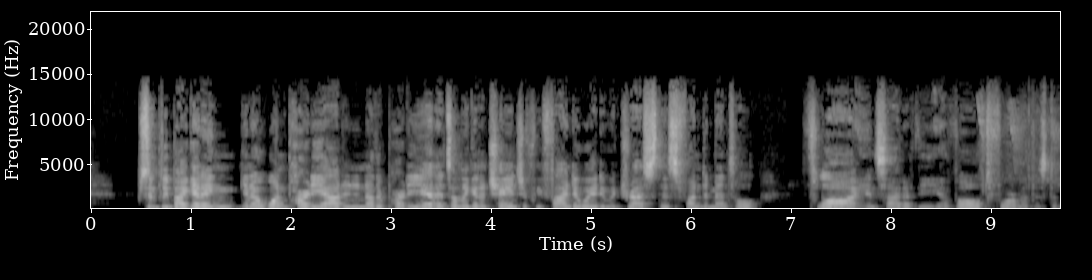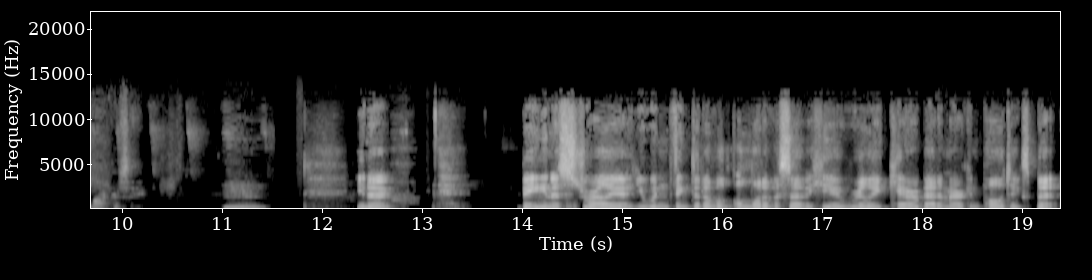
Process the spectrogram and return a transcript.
simply by getting you know one party out and another party in. It's only going to change if we find a way to address this fundamental flaw inside of the evolved form of this democracy. Mm. You know, being in Australia, you wouldn't think that a lot of us over here really care about American politics, but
